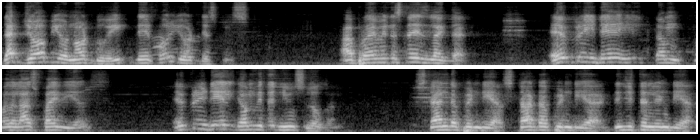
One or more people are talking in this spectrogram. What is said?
That job you're not doing, therefore you're dismissed. Our Prime Minister is like that. Every day he'll come for the last five years. Every day he'll come with a new slogan. Stand Up India, Start Up India, Digital India,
